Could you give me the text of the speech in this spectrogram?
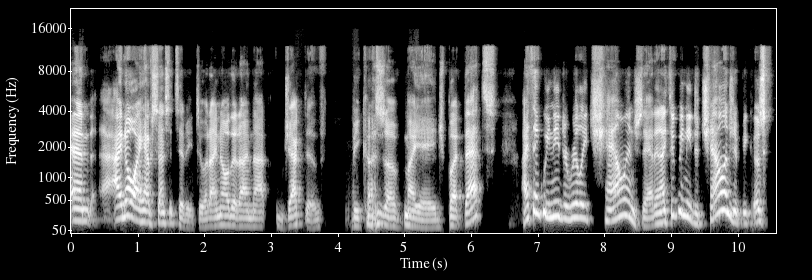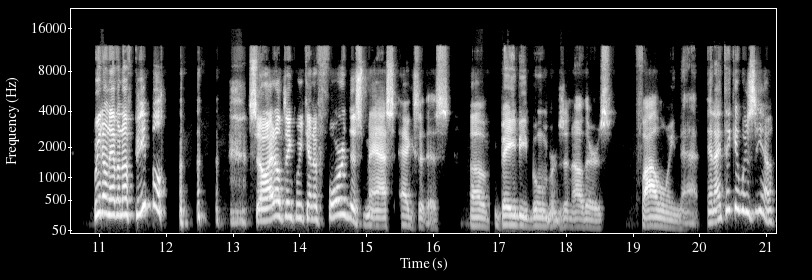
and I know I have sensitivity to it. I know that I'm not objective because of my age, but that's, I think we need to really challenge that. And I think we need to challenge it because we don't have enough people. so I don't think we can afford this mass exodus of baby boomers and others following that. And I think it was, you know,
